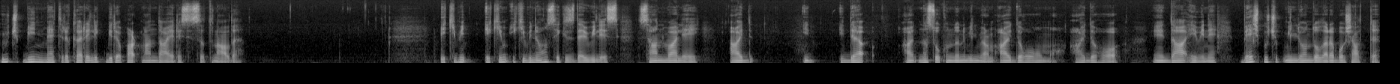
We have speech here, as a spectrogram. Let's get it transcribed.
3000 metrekarelik bir apartman dairesi satın aldı. Ekim, Ekim 2018'de Willis, Sun Valley, Id, Id, nasıl okunduğunu bilmiyorum. Idaho mu? Idaho e, dağ evini 5,5 milyon dolara boşalttı.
